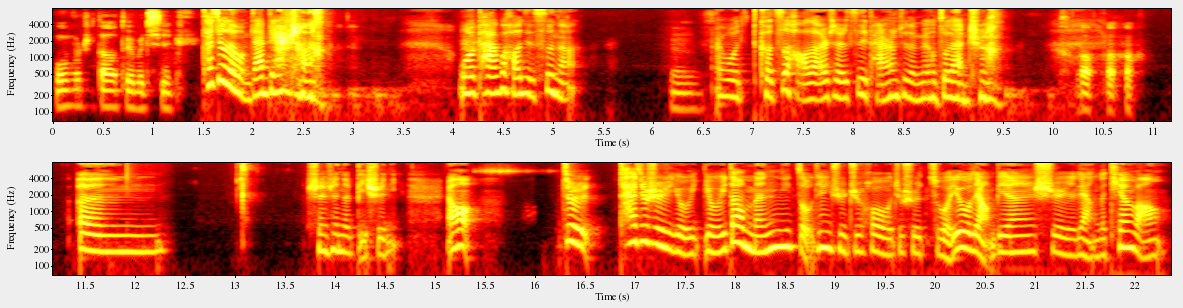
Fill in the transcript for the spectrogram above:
我不知道，对不起。它就在我们家边上，我爬过好几次呢，嗯，而我可自豪了，而且是自己爬上去的，没有坐缆车。好好好，嗯，深深的鄙视你。然后就是它就是有有一道门，你走进去之后，就是左右两边是两个天王，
